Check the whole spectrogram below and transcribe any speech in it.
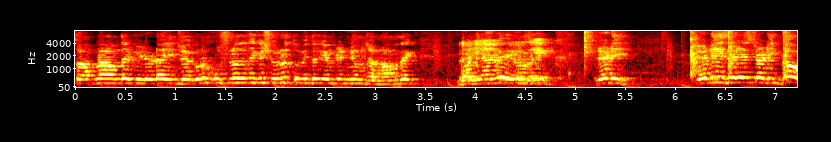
সো আপনারা আমাদের ভিডিওটা এনজয় করুন। উষ্ণতা থেকে শুরু তুমি তো গেমটির নিয়ম জানো। আমাদের. Ready ready ready steady go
